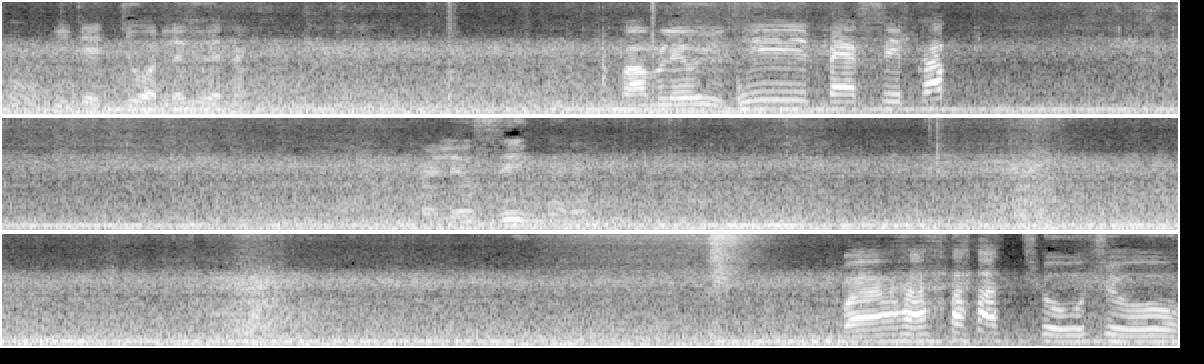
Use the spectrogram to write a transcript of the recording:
โอ้พี่เจจ วดเหลือเกินนะ ความเร็วอยู่ที่ 80 ครับ ไปเร็วซิ่งนะเนี่ยบ้าโชว์โชว์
